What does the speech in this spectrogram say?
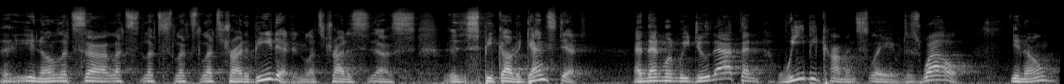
you know, let's uh, let's let's let's let's try to beat it, and let's try to uh, speak out against it. And then when we do that, then we become enslaved as well. You know,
